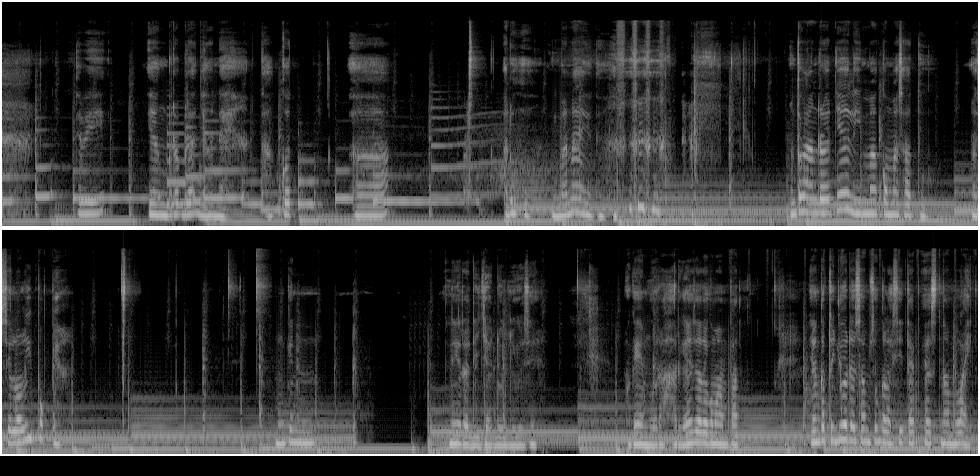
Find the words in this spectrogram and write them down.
Tapi yang berat-berat jangan deh. Takut uh, aduh gimana itu? Untuk Androidnya 5,1 masih lollipop ya? Mungkin ini rada jadul juga sih makanya murah harganya 1,4 yang ketujuh ada Samsung Galaxy Tab S6 Lite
